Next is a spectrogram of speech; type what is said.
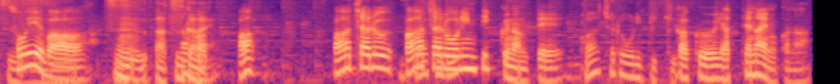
そういえばつうん。あ続かない。んババーチャル、バーチャル？オリンピックなんてバーチャルオリンピック？企画やってないのかな？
